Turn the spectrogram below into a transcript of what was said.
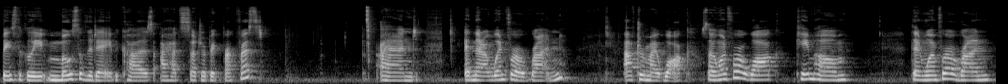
basically most of the day because I had such a big breakfast. And and then I went for a run after my walk. So I went for a walk, came home, then went for a run,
